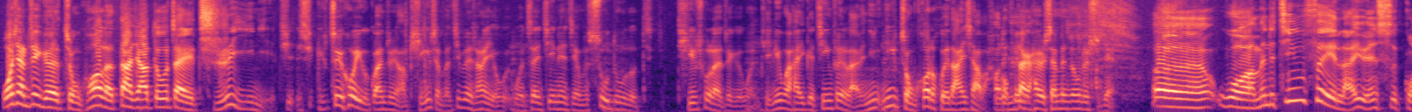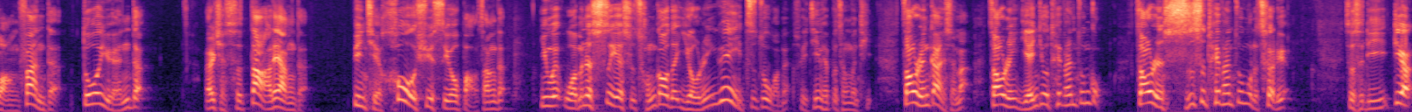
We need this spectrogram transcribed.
我想这个总括了，大家都在质疑你。最后一个观众讲，凭什么？基本上有我在今天节目速度的提出来这个问题。另外还有一个经费来源，你你总括的回答一下吧。好的，我们大概还有三分钟的时间。呃，我们的经费来源是广泛的、多元的，而且是大量的，并且后续是有保障的。因为我们的事业是崇高的，有人愿意资助我们，所以经费不成问题。招人干什么？招人研究推翻中共，招人实施推翻中共的策略，这是第一。第二。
